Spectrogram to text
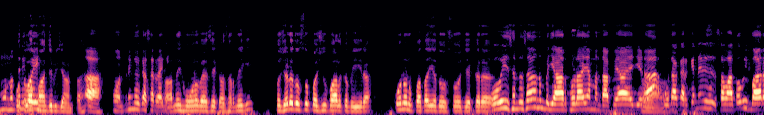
ਹੁਣ ਤੇ ਨਹੀਂ ਕੋਈ ਪੰਜ ਵੀ ਜਾਣਦਾ ਹੈ। ਹੁਣ ਤੇ ਨਹੀਂ ਕੋਈ ਕਸਰ ਰਹਿ ਗਈ। ਨਹੀਂ ਹੁਣ ਵੈਸੇ ਕਸਰ ਨਹੀਂਗੀ ਸੋ ਜਿਹੜੇ ਦੋਸਤੋ ਪਸ਼ੂ ਪਾਲਕ ਵੀਰ ਆ ਉਹਨਾਂ ਨੂੰ ਪਤਾ ਹੀ ਆ ਦੋਸਤੋ ਜੇਕਰ ਉਹ ਵੀ ਸੰਧੂ ਸਾਹਿਬ ਨੂੰ ਬਾਜ਼ਾਰ ਥੋੜਾ ਜਿਹਾ ਮੰਦਾ ਪਿਆ ਹੈ ਜਿਹੜਾ ਹਾਂ। ਉਹਦਾ ਕਰਕੇ ਨੇ ਸਵਾ ਤੋਂ ਵੀ ਬਾਹਰ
